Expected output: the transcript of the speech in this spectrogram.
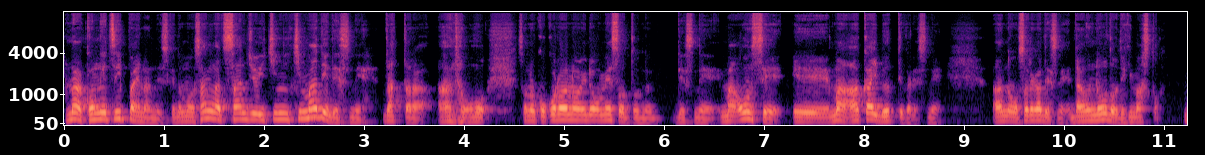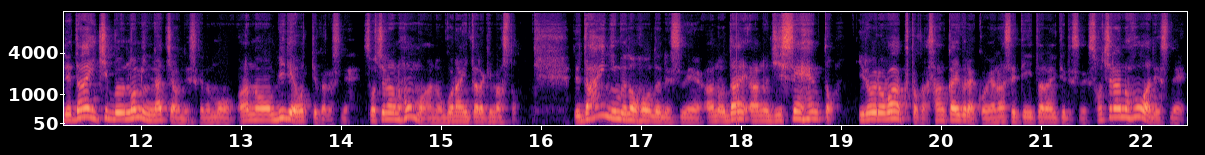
まあ、今月いっぱいなんですけども、3月31日までですね、だったら、あのその心の色メソッドのですね、まあ、音声、えー、まあ、アーカイブっていうかですね、あのそれがですね、ダウンロードできますと。で、第1部のみになっちゃうんですけども、あのビデオっていうかですね、そちらの方もあのご覧いただけますと。で、第2部の方でですね、あの第あの実践編と、いろいろワークとか3回ぐらいこうやらせていただいてですね、そちらの方はですね、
